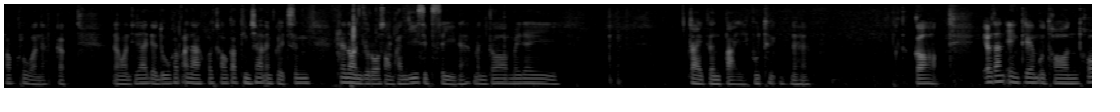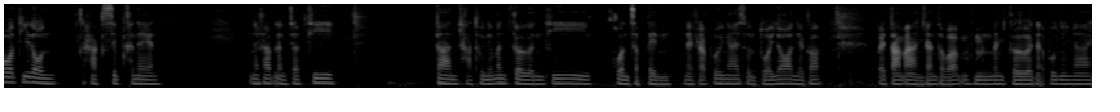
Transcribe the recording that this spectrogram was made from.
ครอบครัวนะกับรางวัลที่ได้เดี๋ยวดูครับอนาคตเขากับทีมชาติอังกฤษ ซึ่งแน่นอนยูโร 2024 นะ มันก็ไม่ได้ไกลเกินไปพูดถึงนะฮะ ก็เอลตันเองเตรียมอุทธรณ์โทษที่โดนหัก 10 คะแนนนะครับ หลังจากที่การขาดทุนนี้มันเกินที่ควรจะเป็นนะครับพูดง่ายส่วนตัวยอดเนี่ยก็ไปตามอ่านกันแต่ว่ามันมันเกินอะพูดง่าย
